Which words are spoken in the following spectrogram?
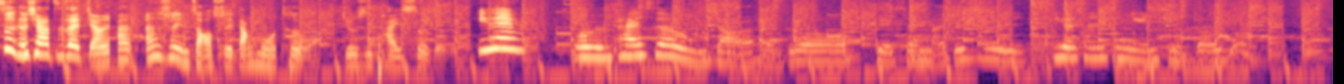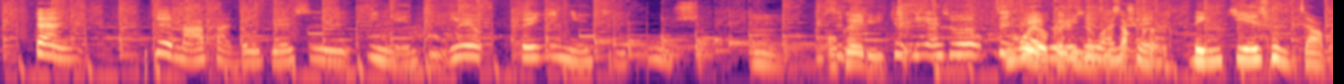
这个下次再讲。安安，所以你找谁当模特啊？就是拍摄的人。因为我们拍摄，我们找了很多学生嘛，就是一二三四年级都有。但最麻烦的，我觉得是一年级，因为跟一年级不熟，嗯，我可以理解。就应该说正因确来说就为有跟一是完全零接触，你知道吗？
